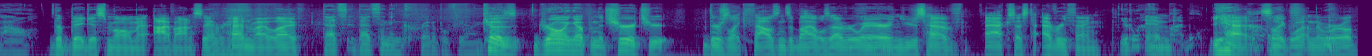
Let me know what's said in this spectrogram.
Wow. the biggest moment I've honestly ever had in my life. That's that's an incredible feeling. Because growing up in the church, you're, there's like thousands of Bibles everywhere, and you just have access to everything. You don't have And a Bible? yeah, it's like what in the world?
